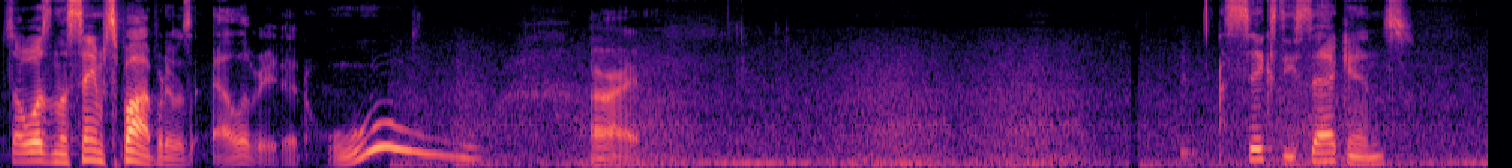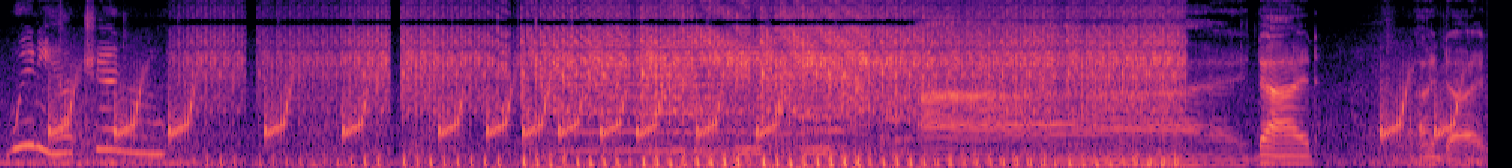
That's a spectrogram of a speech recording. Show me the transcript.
So it wasn't the same spot, but it was elevated. Ooh. Alright. 60 seconds. Winnie out general. Died. I died.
